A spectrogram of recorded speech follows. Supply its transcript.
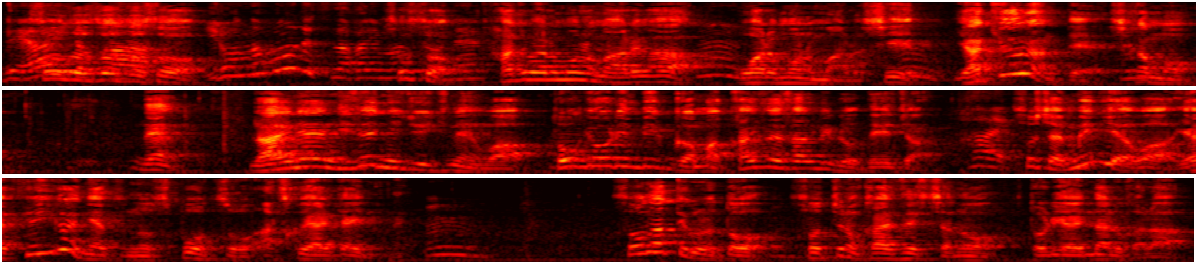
出会いそうそうとかそうそう。いろんなものでつながりまそうそう。すよね始まるものもあれば、うん。終わるものもあるし、野球なんてしかも、ね来年2021年は東京オリンピックがまあ開催される予定じゃん、はい。そしたらメディアは野球以外のやつのスポーツを熱くやりたいのね。うん。そうなってくると、そっちの解説者の取り合いになるから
